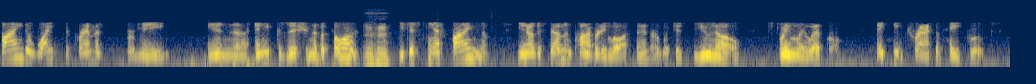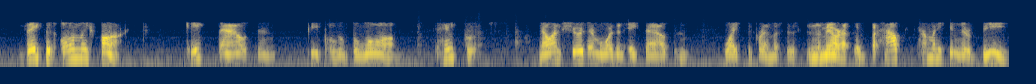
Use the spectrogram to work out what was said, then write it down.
find a white supremacist for me in uh, any position of authority. Mm-hmm. You just can't find them. You know, the Southern Poverty Law Center, which is, you know, extremely liberal, they keep track of hate groups. They could only find 8,000 people who belong to hate groups. Now, I'm sure there are more than 8,000 white supremacists in America, but how, how many can there be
